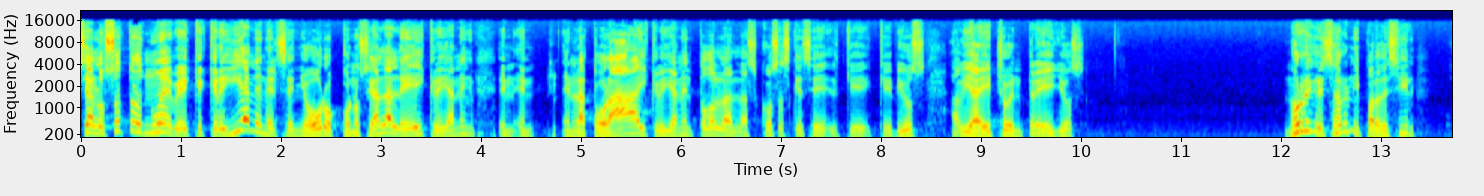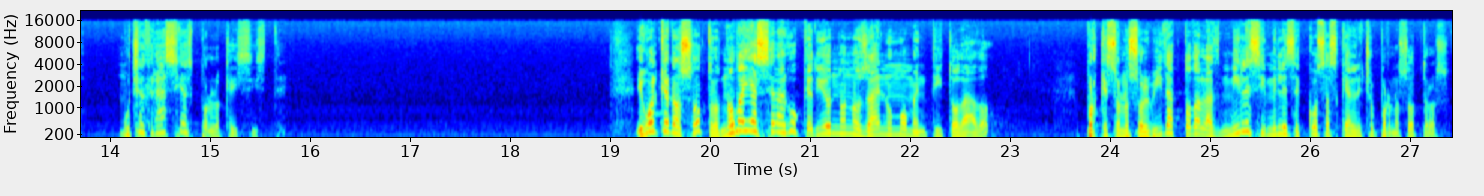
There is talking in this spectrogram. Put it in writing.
Sea, los otros nueve que creían en el Señor o conocían la ley, creían en, la Torah y creían en todas las cosas que, se, que Dios había hecho entre ellos, no regresaron ni para decir, muchas gracias por lo que hiciste. Igual que nosotros, no vaya a ser algo que Dios no nos da en un momentito dado, porque se nos olvida todas las miles y miles de cosas que ha hecho por nosotros.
